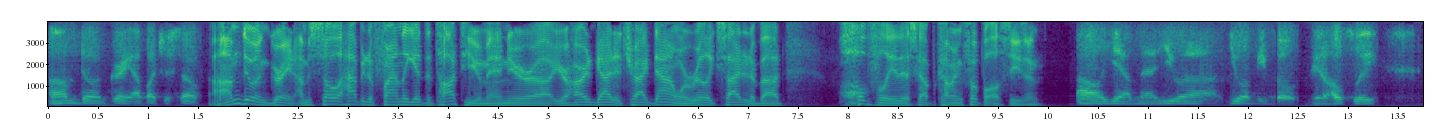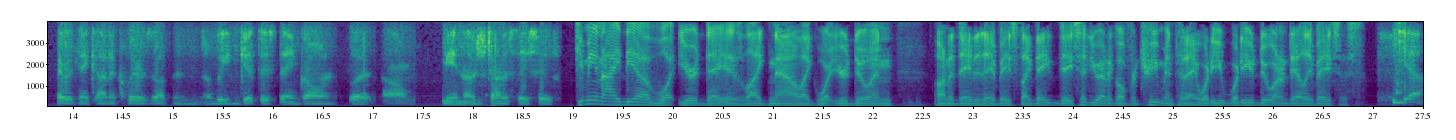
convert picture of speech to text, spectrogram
I'm doing great. How about yourself? I'm doing great. I'm so happy to finally get to talk to you, man. You're uh, you're a hard guy to track down. We're really excited about hopefully this upcoming football season. Oh yeah, man. You uh, you and me both. You know, hopefully everything kind of clears up and, and we can get this thing going. But um, you know, just trying to stay safe. Give me an idea of what your day is like now, like what you're doing on a day to day basis. Like they, they said you had to go for treatment today. What do you what do you do on a daily basis? Yeah.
